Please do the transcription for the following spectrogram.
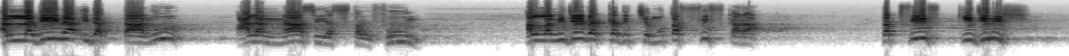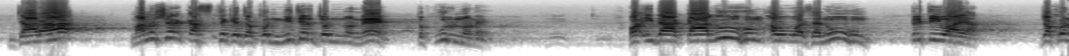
আল্লাযীনা ইদা তালু আলান নাসি আল্লাহ নিজেই ব্যাখ্যা দিচ্ছে, মুতাফফিফ কারা? তাতফিফ কি জিনিস? যারা মানুষের কাছ থেকে যখন নিজের জন্য নেয়, তো পূর্ণ নেয়। ওয়াইদা কালুহুম আও ওয়াজানুহুম তৃতীয় আয়াত। যখন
